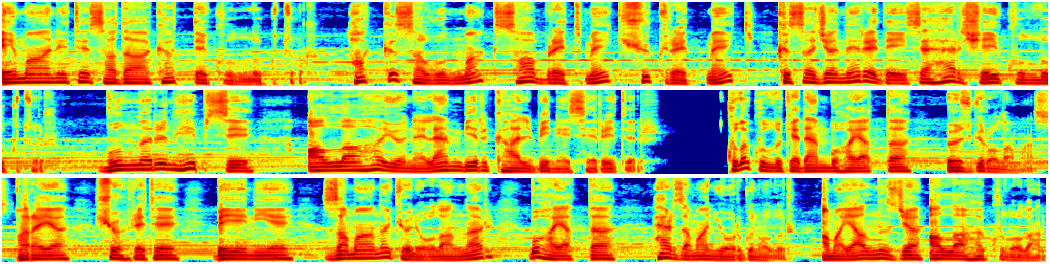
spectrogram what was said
Emanete sadakat de kulluktur. Hakkı savunmak, sabretmek, şükretmek, kısaca neredeyse her şey kulluktur. Bunların hepsi Allah'a yönelen bir kalbin eseridir. Kula kulluk eden bu hayatta özgür olamaz. Paraya, şöhrete, beğeniye, zamana köle olanlar bu hayatta her zaman yorgun olur. Ama yalnızca Allah'a kul olan,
